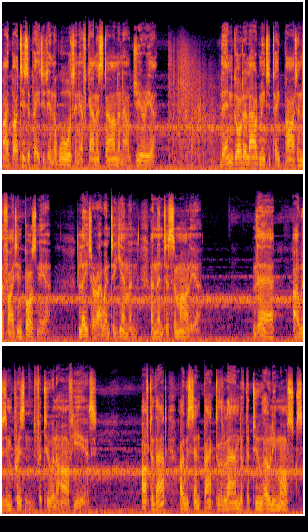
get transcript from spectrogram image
I participated in the wars in Afghanistan and Algeria. Then God allowed me to take part in the fight in Bosnia. Later I went to Yemen and then to Somalia. There, I was imprisoned for two and a half years. After that, I was sent back to the land of the two holy mosques,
